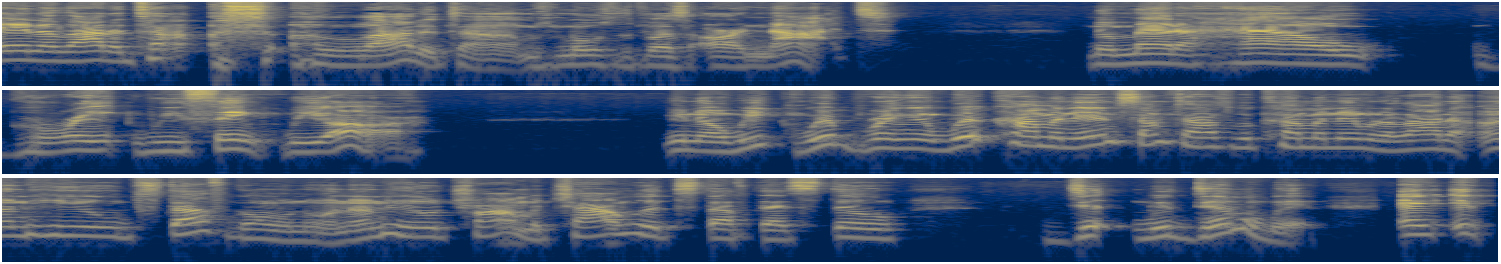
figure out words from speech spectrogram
And a lot of times, a lot of times, most of us are not, no matter how great we think we are. You know, we we're bringing, we're coming in. Sometimes we're coming in with a lot of unhealed stuff going on, unhealed trauma, childhood stuff that's still de- we're dealing with, and it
